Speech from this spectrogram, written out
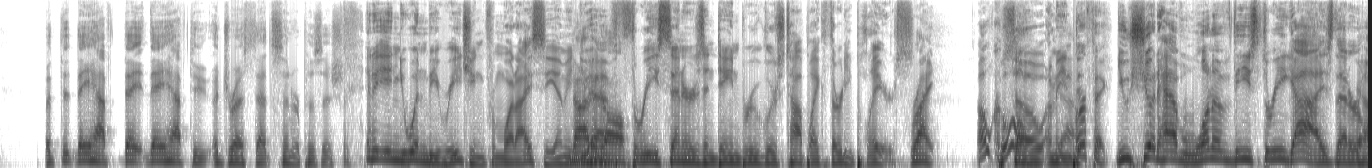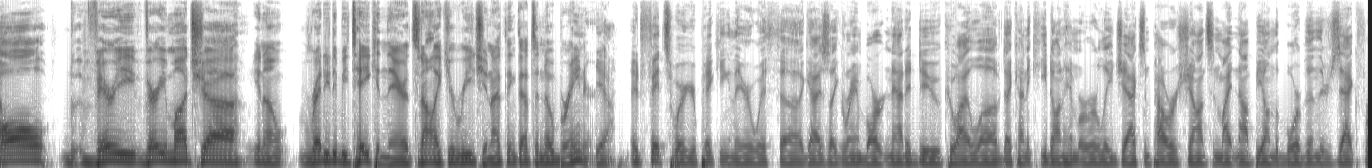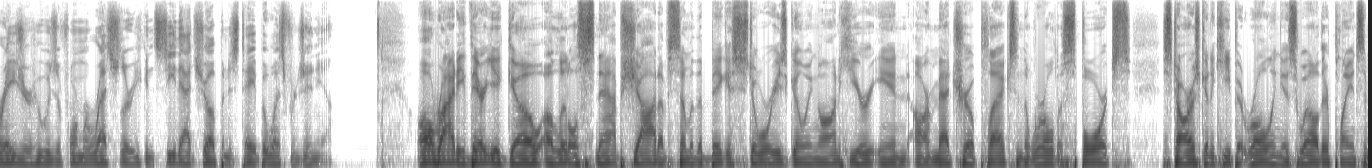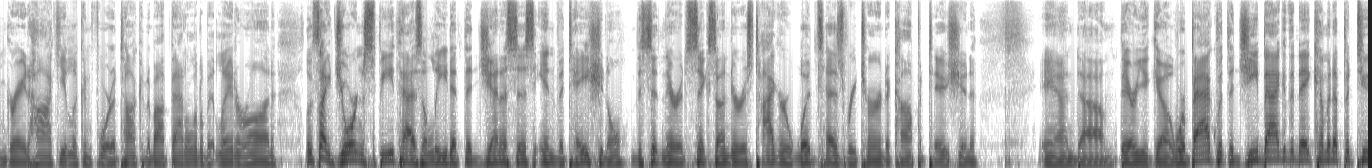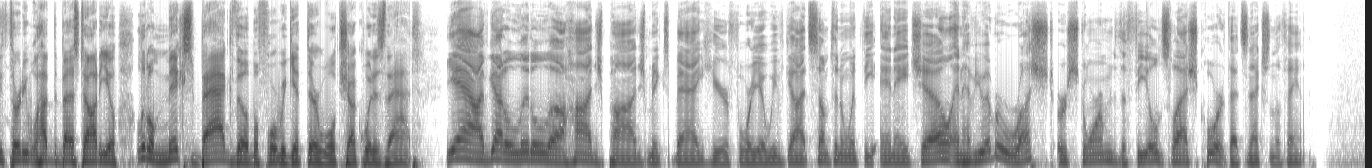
But th- they have they they have to address that center position. And, and you wouldn't be reaching from what I see. I mean, Not you have all. three centers and Dane Brugler's top like 30 players. Right. Oh, cool. So, I mean, perfect. You should have one of these three guys that are Yeah. all very, very much, uh, you know, ready to be taken there. It's not like you're reaching. I think that's a no brainer. Yeah, it fits where you're picking there with uh, guys like Graham Barton out of Duke, who I loved. I kind of keyed on him early. Jackson Powers Johnson might not be on the board, but then there's Zach Frazier, who was a former wrestler. You can see that show up in his tape at West Virginia. All righty, there you go. A little snapshot of some of the biggest stories going on here in our Metroplex in the world of sports. Stars going to keep it rolling as well. They're playing some great hockey. Looking forward to talking about that a little bit later on. Looks like Jordan Spieth has a lead at the Genesis Invitational. They're sitting there at six under as Tiger Woods has returned to competition. And um, there you go. We're back with the G bag of the day coming up at two thirty. We'll have the best audio. A little mixed bag though before we get there. Wolchuk, what is that? Yeah, I've got a little uh, hodgepodge mixed bag here for you. We've got something with the NHL. And have you ever rushed or stormed the field slash court? That's next on the fan.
